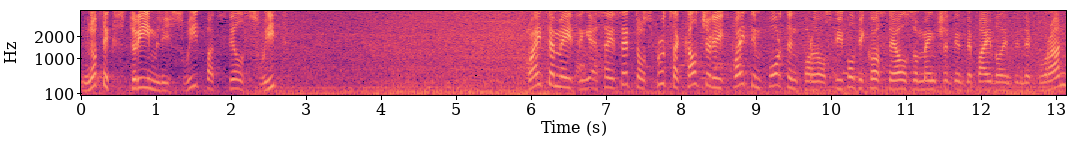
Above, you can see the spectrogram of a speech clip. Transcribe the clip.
not extremely sweet, but still sweet. Quite amazing. As I said, those fruits are culturally quite important for those people because they're also mentioned in the Bible and in the Quran.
